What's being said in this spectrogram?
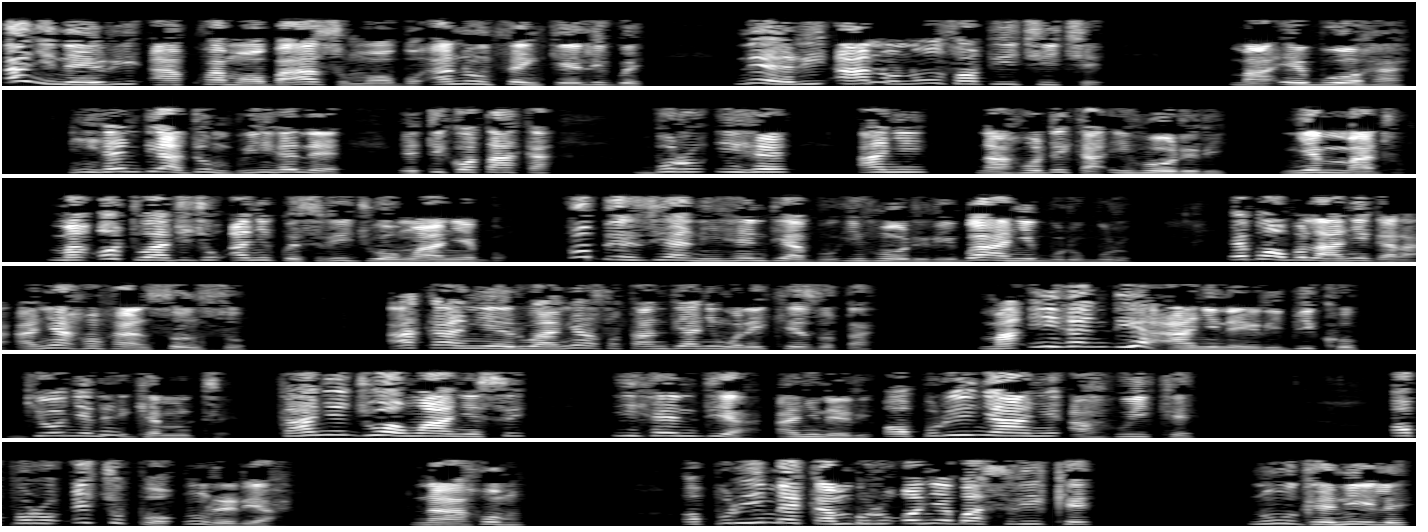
anyị na-eri akwa maọbụ azụ maọbụ anụ mfe nke eluigwe na-eri anụ n'ụzọ dị iche iche ma egbuo ha. Ihe ndị a dum bụ ihe na-etikọta aka bụrụ ihe anyị na-ahụ dịka ihe oriri nye mmadụ. Ma otu ajụjụ anyị kwesịrị ịjụ onwe anyị bụ ọ bụ ezie na ihe ndị a bụ ihe oriri gbaa anyị gburugburu ebe ọ bụla anyị gara anyị ahụ ha nso nso. Aka anyị eru anyị azụta ndị anyị nwere ike ịzụta. Ma ihe ndị a anyị na-eri biko gị onye na-ege m ntị ka anyị jụọ onwe anyị sị ihe ndị a anyị na-eri ọ pụrụ inye anyị ahụike? Ọ pụrụ ịchụpụ nrịrịa na ahụ m? Ọ pụrụ ime ka m bụrụ onye gbasiri ike n'oge niile?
